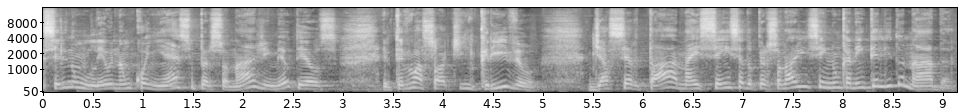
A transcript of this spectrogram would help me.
se ele não leu e não conhece o personagem, meu Deus, ele teve uma sorte incrível de acertar na essência do personagem sem nunca nem ter lido nada.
